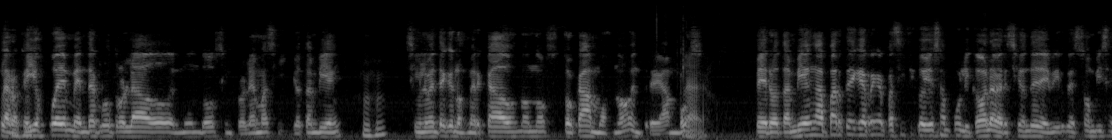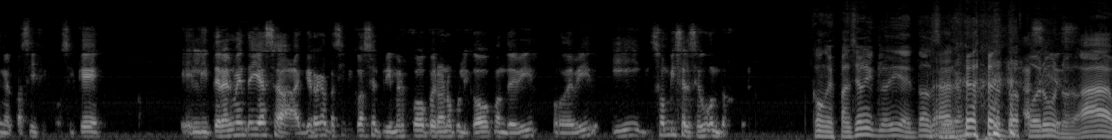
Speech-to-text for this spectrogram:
Claro, que ellos pueden venderlo a otro lado del mundo sin problemas y yo también. Simplemente que los mercados no nos tocamos, ¿no? Entre ambos. Pero también, aparte de Guerra en el Pacífico, ellos han publicado la versión de Devir de Zombies en el Pacífico. Así que eh, literalmente ya sabe, Guerra en el Pacífico es el primer juego peruano publicado con Devir, por Devir y Zombies el segundo. Con expansión incluida, entonces. Dos por uno. Ah,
